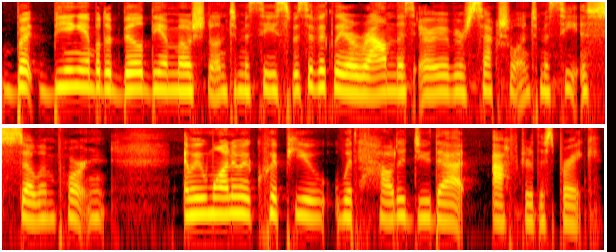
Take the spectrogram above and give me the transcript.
but being able to build the emotional intimacy specifically around this area of your sexual intimacy is so important. And we want to equip you with how to do that after this break.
